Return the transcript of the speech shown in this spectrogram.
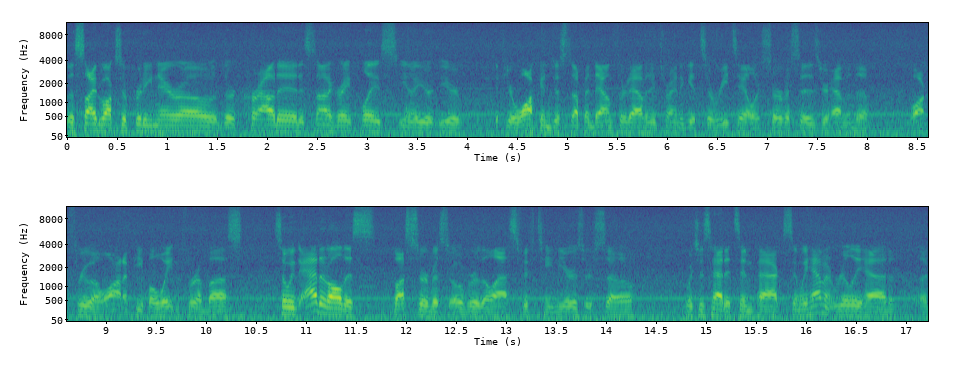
The sidewalks are pretty narrow. They're crowded. It's not a great place. You know, you're, you're if you're walking just up and down Third Avenue trying to get to retail or services, you're having to walk through a lot of people waiting for a bus. So we've added all this bus service over the last 15 years or so which has had its impacts, and we haven't really had a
